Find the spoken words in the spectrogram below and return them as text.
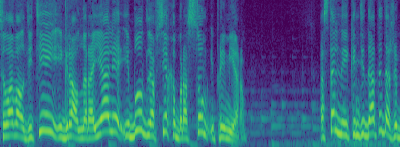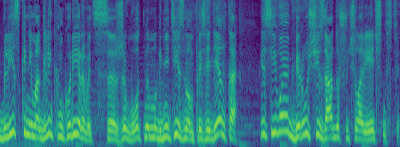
целовал детей, играл на рояле и был для всех образцом и примером. Остальные кандидаты даже близко не могли конкурировать с животным магнетизмом президента и с его берущей за душу человечностью.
